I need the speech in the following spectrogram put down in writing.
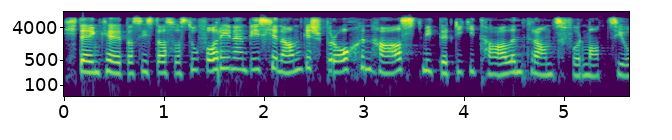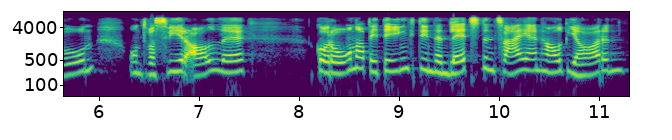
Ich denke, das ist das, was du vorhin ein bisschen angesprochen hast mit der digitalen Transformation und was wir alle Corona bedingt in den letzten zweieinhalb Jahren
